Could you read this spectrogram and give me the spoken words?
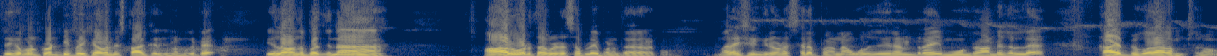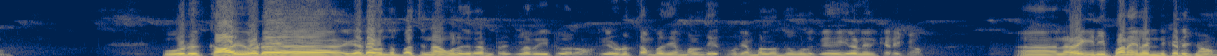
இதுக்கப்புறம் டுவெண்ட்டி ஃபைவ் கவர் ஸ்டாக் இருக்குது நம்மக்கிட்ட இதெல்லாம் வந்து பார்த்தீங்கன்னா ஆல் ஓவர் தமிழை சப்ளை பண்ண தயாராக இருக்கும். மலேசியன் கிரீனோட சிறப்பு என்னன்னா உங்களுக்கு இரண்டரை மூன்று ஆண்டுகளில் காய்ப்பு கொள்ள ஆரம்பிச்சிடும் ஒரு காயோட எடை வந்து பார்த்தீங்கன்னா உங்களுக்கு ரெண்டரை கிலோ வெயிட் வரும். எழுநூற்றம்பது எம்எல்ந்து ஒரு எம்எல் வந்து உங்களுக்கு இளநீர் கிடைக்கும். நல்லா இனிப்பான இளநீர் கிடைக்கும்.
